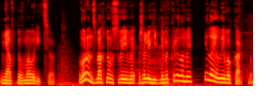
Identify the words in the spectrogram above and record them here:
нявкнув Мауріціо. Ворон змахнув своїми жалюгідними крилами і лайливо каркнув.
